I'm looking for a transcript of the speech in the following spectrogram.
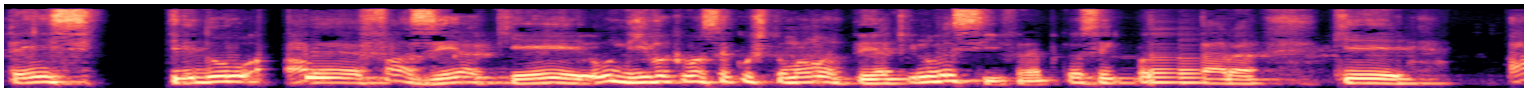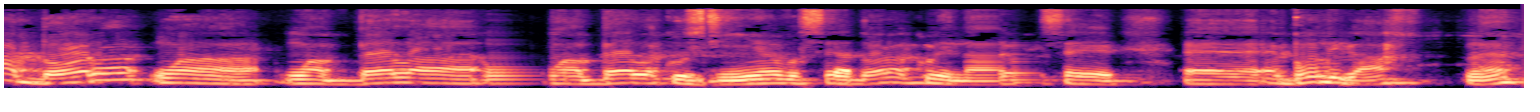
tem sido é, fazer aqui o nível que você costuma manter aqui no Recife, né? Porque eu sei que você é um cara que adora uma, uma, bela, uma bela cozinha, você adora a culinária, você é, é bom de garfo, né?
